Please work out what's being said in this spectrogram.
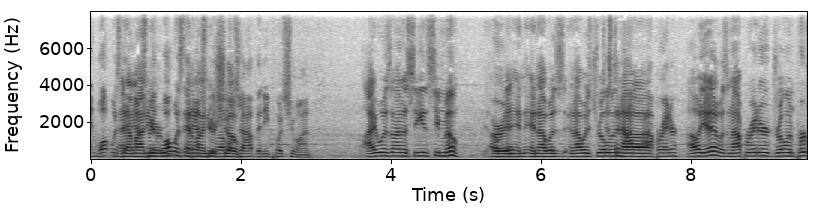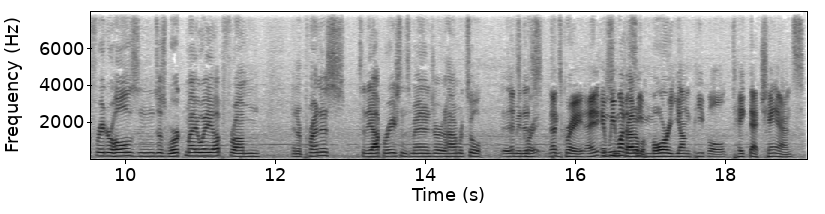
And what was And that I'm entry, your- what was that entry level show. job that he put you on? i was on a cnc mill or Okay. and, and I was and I was drilling. Just an uh, operator? Oh yeah, I was an operator drilling perforator holes and just worked my way up from an apprentice to the operations manager at Hommer Tool. I That's mean, great. it's, That's great, and, and we want to see more young people take that chance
